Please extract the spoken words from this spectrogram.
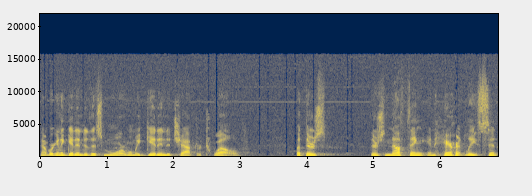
Now, we're going to get into this more when we get into chapter 12. But there's, there's nothing inherently sin.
